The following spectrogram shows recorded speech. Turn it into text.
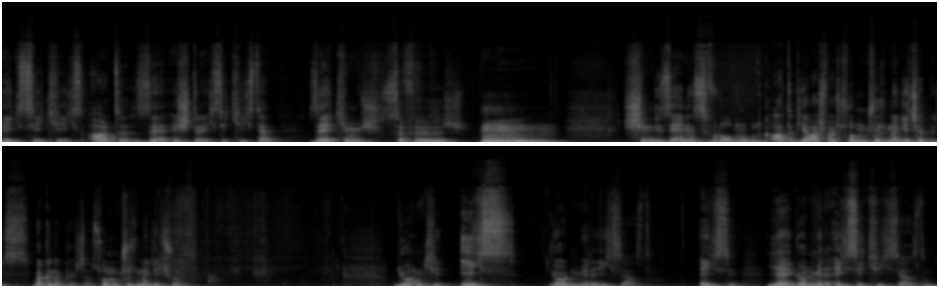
Eksi 2x artı z eşittir eksi 2x'ten z kimmiş? 0. Hmm. Şimdi z'nin 0 olduğunu bulduk. Artık yavaş yavaş sorunun çözümüne geçebiliriz. Bakın arkadaşlar sorunun çözümüne geçiyorum. Diyorum ki x gördüğüm yere x yazdım. Eksi. Y yere eksi 2x yazdım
